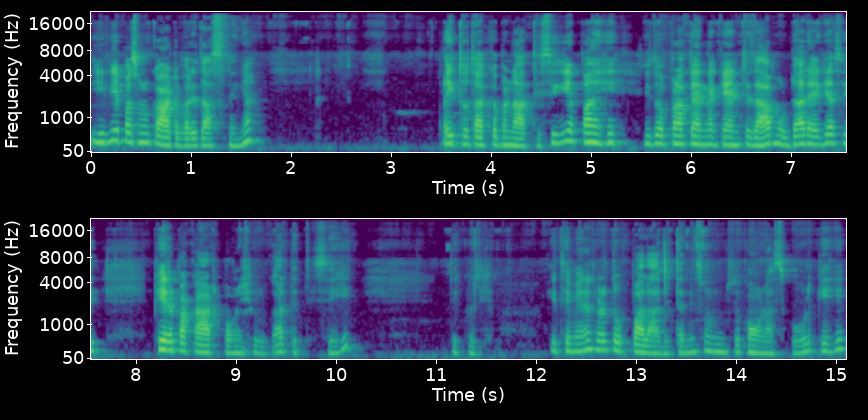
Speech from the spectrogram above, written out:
ਇਹ ਵੀ ਆਪਾਂ ਤੁਹਾਨੂੰ ਕਾਟ ਬਾਰੇ ਦੱਸਦੇ ਹਾਂ। ਇੱਥੋਂ ਤੱਕ ਬਣਾਤੀ ਸੀਗੀ ਆਪਾਂ ਇਹ, ਜਦੋਂ ਆਪਣਾ ਤਿੰਨ ਕੁ ਇੰਚ ਦਾ ਮੋਢਾ ਰਹਿ ਗਿਆ ਸੀ, ਫਿਰ ਆਪਾਂ ਕਾਟ ਪਾਉਣੀ ਸ਼ੁਰੂ ਕਰ ਦਿੱਤੀ ਸੀਗੀ। ਦੇਖੋ ਜੀ, ਇੱਥੇ ਮੈਂ ਨਾ ਥੋੜਾ ਤੋਪਾ ਲਾ ਦਿੱਤਾ ਨਹੀਂ ਤੁਹਾਨੂੰ ਦਿਖਾਉਣਾ ਸੀ ਕੇ ਇਹ।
